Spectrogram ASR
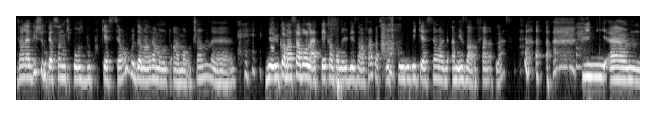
dans la vie, je suis une personne qui pose beaucoup de questions. Vous le demanderez à mon, à mon chum. Euh, il a eu commencé à avoir la paix quand on a eu des enfants parce que je posais des questions à, mes enfants à place. puis, euh,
